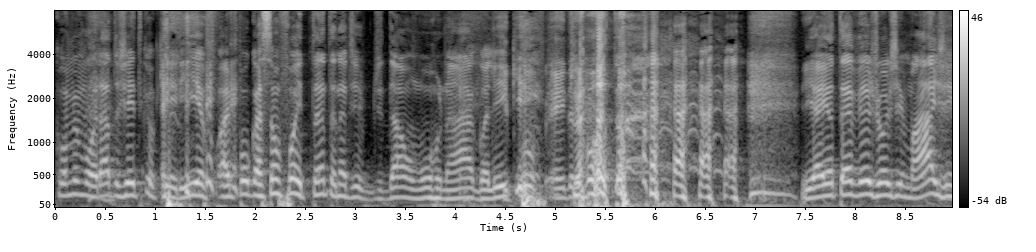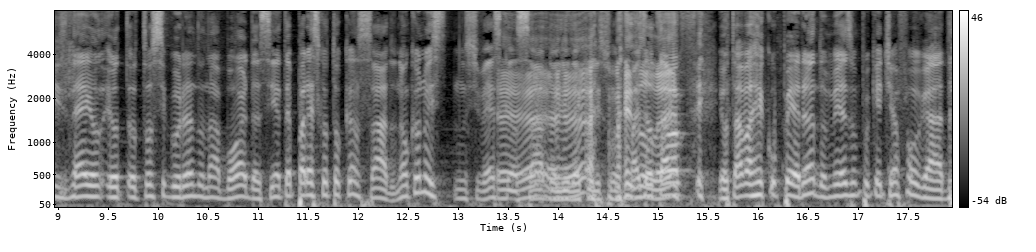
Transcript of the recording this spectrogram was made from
comemorar do jeito que eu queria. A empolgação foi tanta, né, de, de dar um murro na água ali que, puf, que entra- voltou. e aí eu até vejo hoje imagens, né? Eu, eu, eu tô segurando na borda assim, até parece que eu tô cansado. Não que eu não, não estivesse cansado ali É, daquele esforço, mas mas eu tava, eu tava recuperando mesmo porque tinha afogado.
